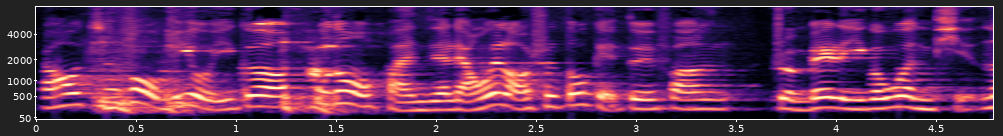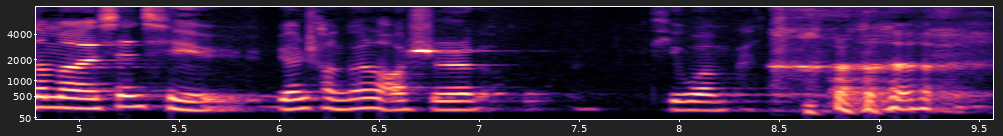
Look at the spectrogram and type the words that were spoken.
然后最后我们有一个互动环节，两位老师都给对方准备了一个问题。那么先请袁成根老师提问吧。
